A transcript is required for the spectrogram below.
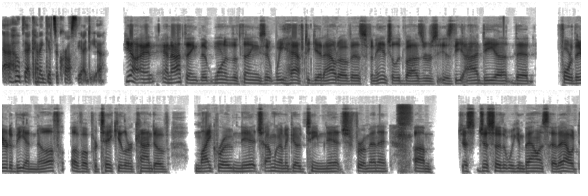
I hope that kind of gets across the idea. Yeah, and, and I think that one of the things that we have to get out of as financial advisors is the idea that for there to be enough of a particular kind of micro niche, I'm going to go team niche for a minute, um, just just so that we can balance that out.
